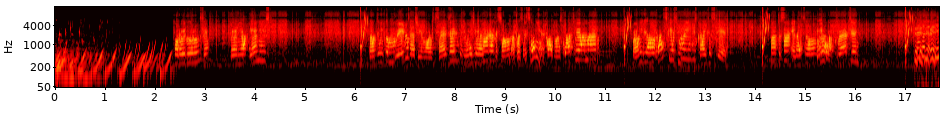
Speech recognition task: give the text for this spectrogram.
Onurduğunuz Benya Yeniz. Duyduğum bir taşımlar sözler duyunca olarak sonra basısını kapmaslat ve ama. Bani yol baskes marines kaykısı. Batısa elektronik yol kredin. Thank you.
